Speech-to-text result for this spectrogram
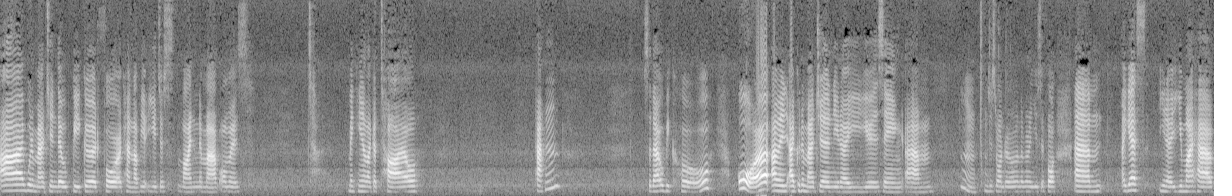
I would imagine they would be good for kind of, you, just lining them up almost making it like a tile pattern. So that would be cool. Or I mean I could imagine you know using um, Hmm, I'm just wondering what they're going to use it for. Um, I guess, you know, you might have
